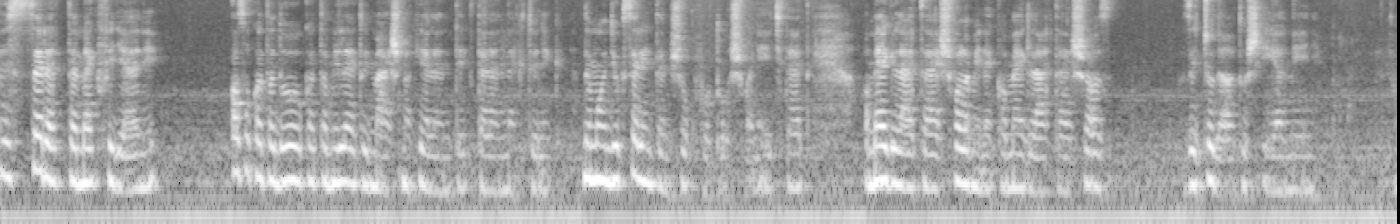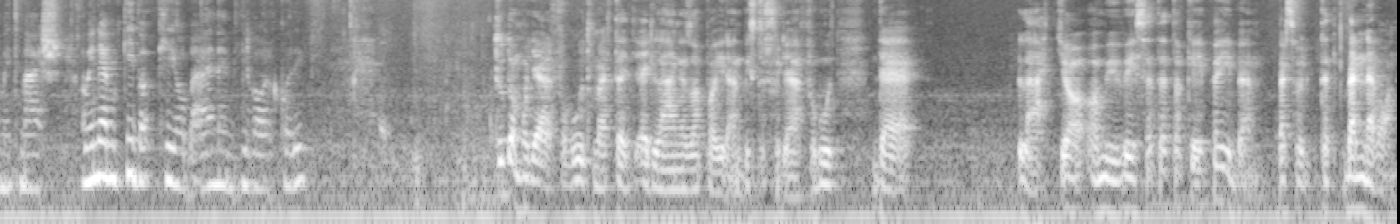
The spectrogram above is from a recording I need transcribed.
ő szerette megfigyelni azokat a dolgokat, ami lehet, hogy másnak jelentéktelennek tűnik. De mondjuk szerintem sok fotós van így. Tehát a meglátás, valaminek a meglátása az, az egy csodálatos élmény, amit más, ami nem kiabál, nem hivalkodik. Tudom, hogy elfogult, mert egy, egy lány az apa iránt biztos, hogy elfogult, de látja a művészetet a képeiben? Persze, hogy tehát benne van,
